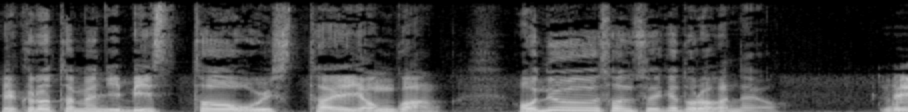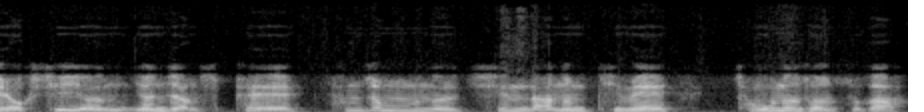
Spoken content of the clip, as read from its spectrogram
네, 그렇다면 이 미스터 올스타의 영광 어느 선수에게 돌아갔나요? 네, 역시 연, 연장 10회에 3점문을 친 나눔팀의 정은원 선수가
